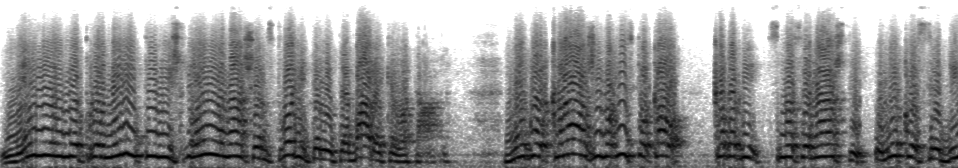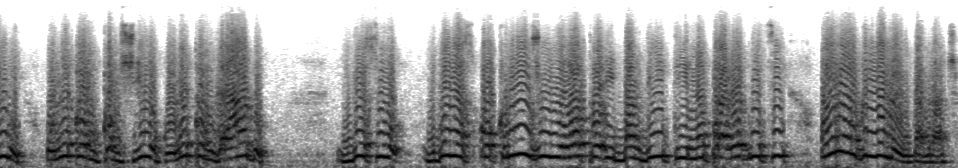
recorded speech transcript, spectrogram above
Nemojmo promeniti mišljenje našem stvoritelju te bareke vatale nego kažemo isto kao kada bi smo se našli u nekoj sredini u nekom komšiluku, u nekom gradu gdje su gdje nas okružuju lopovi, banditi i nepravednici, onog momenta, braća,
